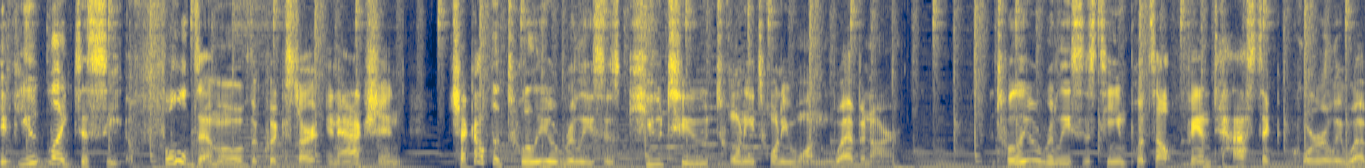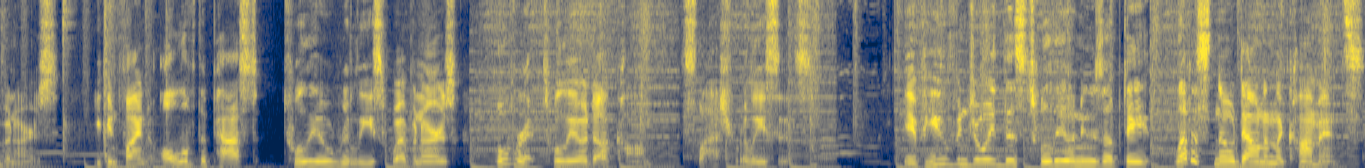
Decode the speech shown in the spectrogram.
If you'd like to see a full demo of the Quick Start in action, check out the Twilio Releases Q2 2021 webinar. The Twilio Releases team puts out fantastic quarterly webinars. You can find all of the past Twilio release webinars over at twilio.com slash releases. If you've enjoyed this Twilio news update, let us know down in the comments.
